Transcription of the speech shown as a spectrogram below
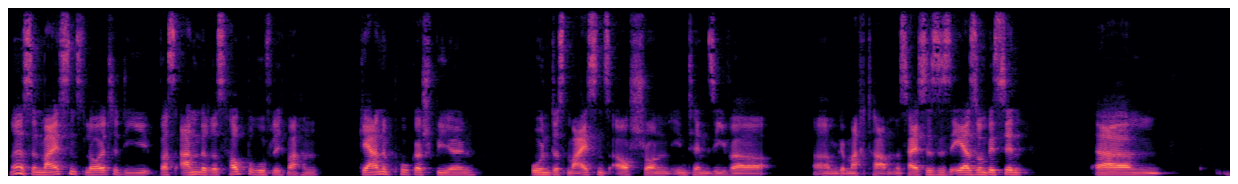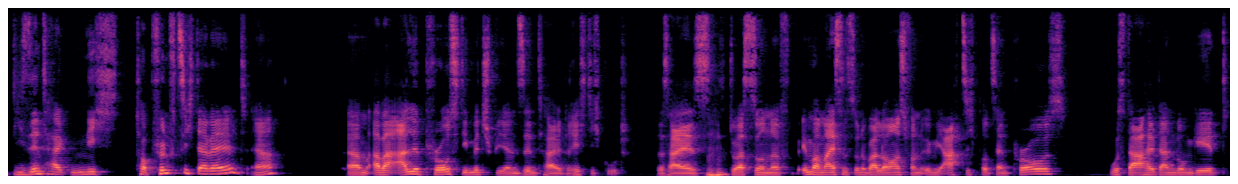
Ne, es sind meistens Leute, die was anderes hauptberuflich machen, gerne Poker spielen und das meistens auch schon intensiver ähm, gemacht haben. Das heißt, es ist eher so ein bisschen, ähm, die sind halt nicht Top 50 der Welt, ja, ähm, aber alle Pros, die mitspielen, sind halt richtig gut. Das heißt, mhm. du hast so eine, immer meistens so eine Balance von irgendwie 80 Prozent Pros, wo es da halt dann darum geht,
